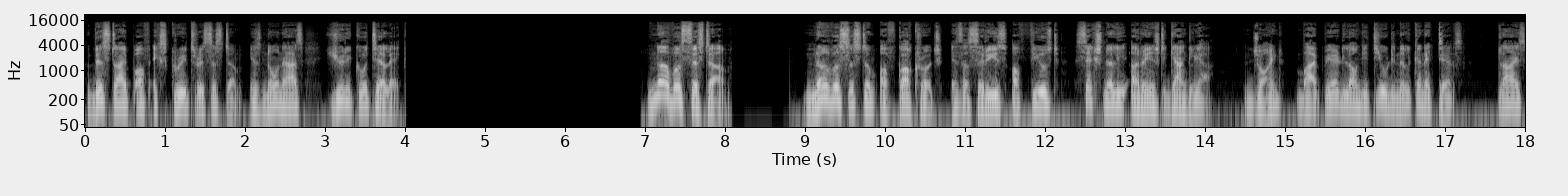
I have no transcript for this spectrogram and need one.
This type of excretory system is known as uricotelic. Nervous system Nervous system of cockroach is a series of fused sectionally arranged ganglia joined by paired longitudinal connectives lies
